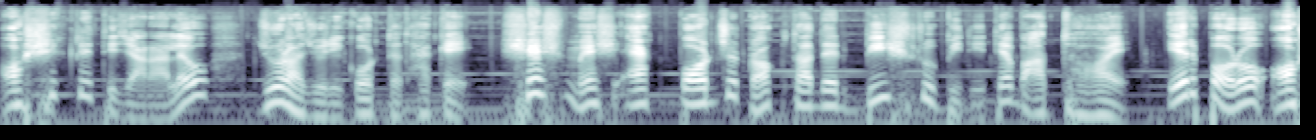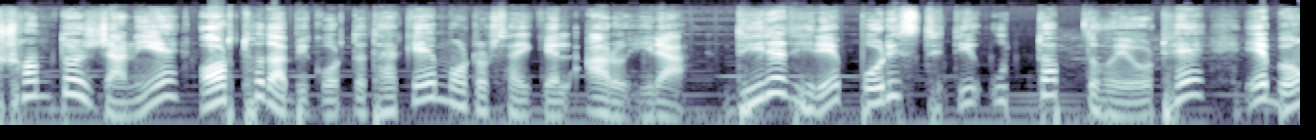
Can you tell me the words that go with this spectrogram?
অস্বীকৃতি জানালেও জোরাজুরি করতে থাকে। শেষমেশ এক পর্যটক তাদের বিশ রুপি দিতে বাধ্য হয়। এরপরও অসন্তোষ জানিয়ে অর্থ দাবি করতে থাকে মোটরসাইকেল আরোহীরা। ধীরে ধীরে পরিস্থিতি উত্তপ্ত হয়ে ওঠে এবং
